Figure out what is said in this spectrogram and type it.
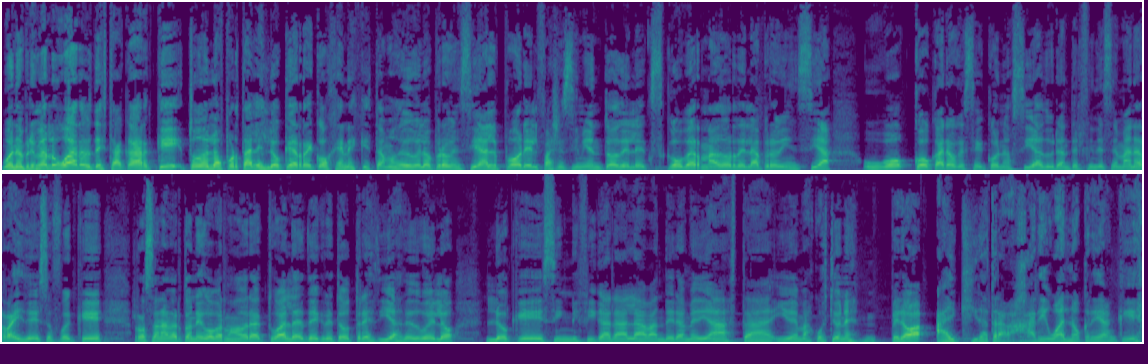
Bueno, en primer lugar, destacar que todos los portales lo que recogen es que estamos de duelo provincial por el fallecimiento del ex gobernador de la provincia, Hugo Cócaro, que se conocía durante el fin de semana. A raíz de eso fue que Rosana Bertone, gobernadora actual, decretó tres días de duelo, lo que significará la bandera media hasta y demás cuestiones. Pero hay que ir a trabajar, igual no crean que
